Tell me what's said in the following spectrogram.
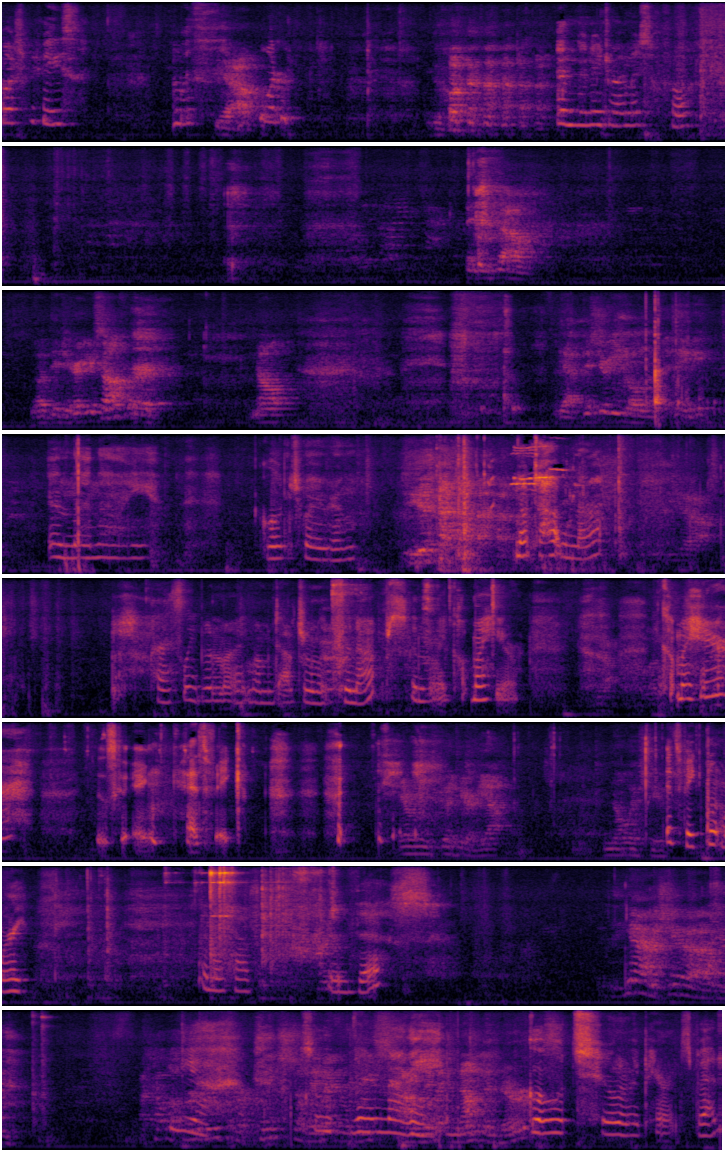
wash my face with Yeah. water, and then I dry myself off. and you. Well, did you hurt yourself or no? Yeah, just your ego a little bit, maybe. And then I go to my room, Yeah. not to have a nap. I sleep in my mom and dad's room like for naps, and then I cut my hair. Cut my hair. Just kidding. It's fake. Everything's good here, yeah. No issues. It's fake, don't worry. And I have this. Yeah, she had a, a couple of Yeah. in so then I they numb the nerve. go to my parents' bed.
